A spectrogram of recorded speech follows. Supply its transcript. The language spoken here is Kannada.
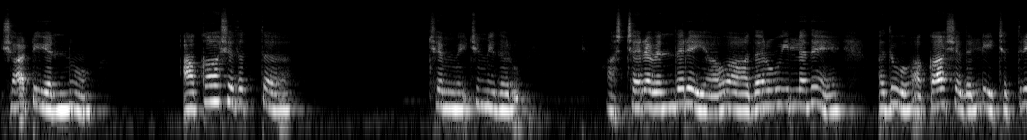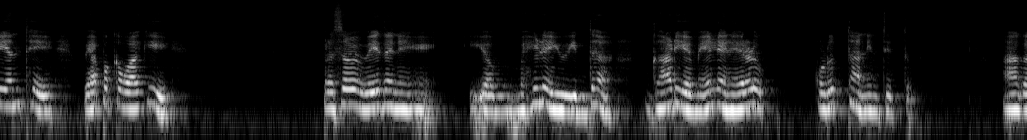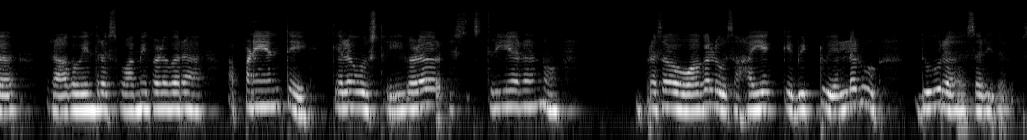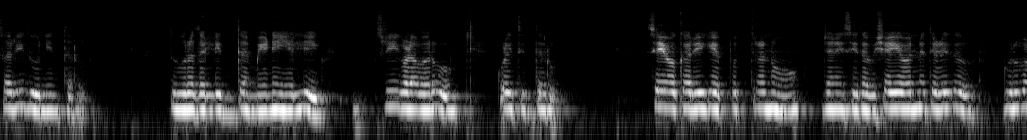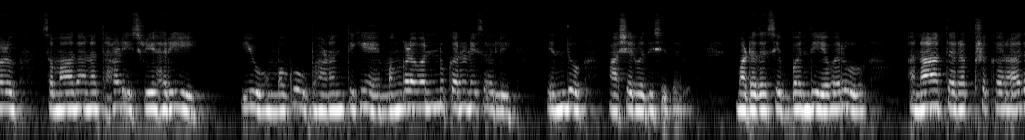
ಶಾಟಿಯನ್ನು ಆಕಾಶದತ್ತ ಚೆಮ್ಮಿ ಚಿಮ್ಮಿದರು. ಆಶ್ಚರ್ಯವೆಂದರೆ ಯಾವ ಆಧಾರವೂ ಇಲ್ಲದೆ ಅದು ಆಕಾಶದಲ್ಲಿ ಛತ್ರಿಯಂತೆ ವ್ಯಾಪಕವಾಗಿ ಪ್ರಸವ ವೇದನೆಯ ಮಹಿಳೆಯು ಇದ್ದ ಗಾಡಿಯ ಮೇಲೆ ನೆರಳು ಕೊಡುತ್ತಾ ನಿಂತಿತ್ತು. ಆಗ ರಾಘವೇಂದ್ರ ಸ್ವಾಮಿಗಳವರ ಅಪ್ಪಣೆಯಂತೆ ಕೆಲವು ಸ್ತ್ರೀಗಳ ಸ್ತ್ರೀಯರನ್ನು ಪ್ರಸವವಾಗಲು ಸಹಾಯಕ್ಕೆ ಬಿಟ್ಟು ಎಲ್ಲರೂ ದೂರ ಸರಿದರು, ಸರಿದು ನಿಂತರು. ದೂರದಲ್ಲಿದ್ದ ಮೇಣೆಯಲ್ಲಿ ಶ್ರೀಗಳವರು ಕುಳಿತಿದ್ದರು. ಸೇವಕರಿಗೆ ಪುತ್ರನು ಜನಿಸಿದ ವಿಷಯವನ್ನು ತಿಳಿದು ಗುರುಗಳು ಸಮಾಧಾನ ತಾಳಿ ಶ್ರೀಹರಿಯು ಮಗು ಬಾಣಂತಿಗೆ ಮಂಗಳವನ್ನು ಕರುಣಿಸಲಿ. ಆಶೀರ್ವದಿಸಿದರು. ಮಠದ ಸಿಬ್ಬಂದಿಯವರು ಅನಾಥ ರಕ್ಷಕರಾದ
